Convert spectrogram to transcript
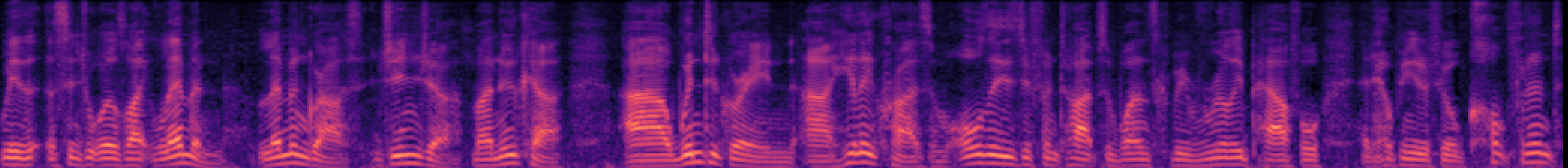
with essential oils like lemon, lemongrass, ginger, manuka, uh, wintergreen, uh, helichrysum, all these different types of ones can be really powerful at helping you to feel confident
